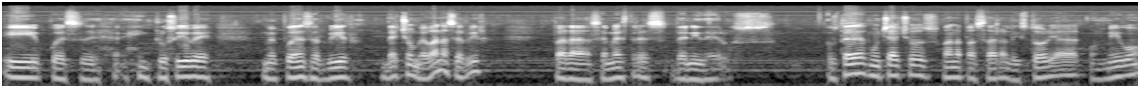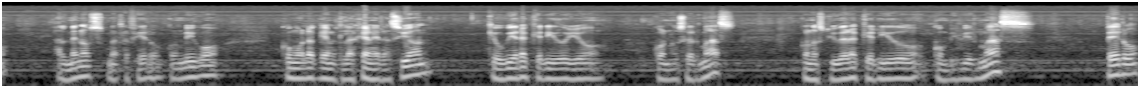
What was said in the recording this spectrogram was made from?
Y pues eh, inclusive me pueden servir de hecho, me van a servir para semestres venideros. Ustedes muchachos van a pasar a la historia conmigo, al menos me refiero conmigo, como la, la generación que hubiera querido yo conocer más, con los que hubiera querido convivir más, pero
